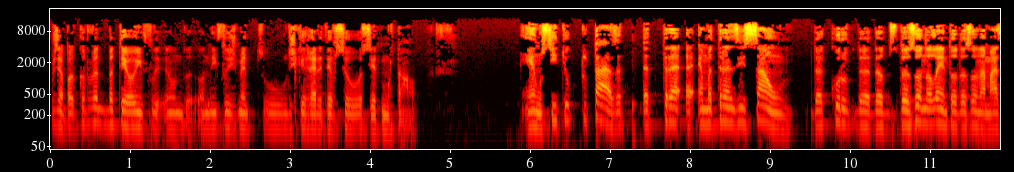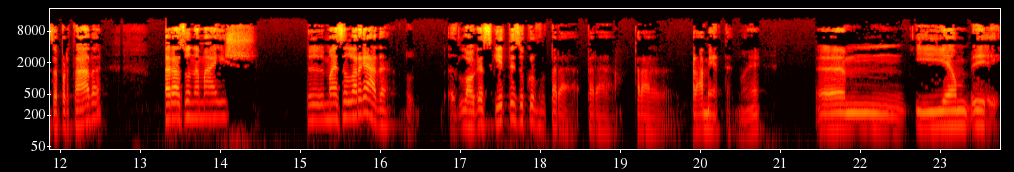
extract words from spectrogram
Por exemplo, a curva bateu, onde, onde infelizmente o Luís Carreira teve o seu acidente mortal, é um sítio que tu estás, a- a tra- a- é uma transição da, curva, da, da- da zona lenta ou da zona mais apertada para a zona mais, eh, mais alargada. Logo a seguir tens a curva para, para, para, para a meta, não é? Hum, e, é um- e-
